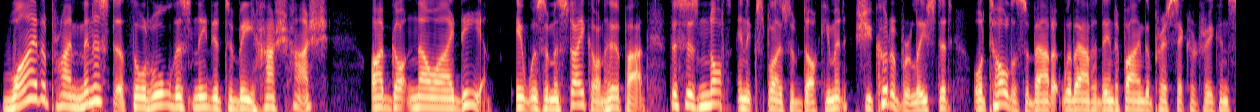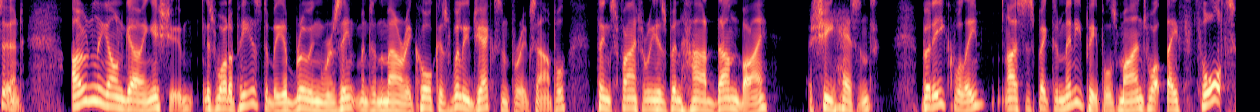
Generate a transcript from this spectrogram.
Why the Prime Minister thought all this needed to be hush hush, I've got no idea. It was a mistake on her part. This is not an explosive document. She could have released it or told us about it without identifying the press secretary concerned. Only ongoing issue is what appears to be a brewing resentment in the Maori caucus. Willie Jackson, for example, thinks Whaitiri has been hard done by. She hasn't. But equally, I suspect in many people's minds what they thought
